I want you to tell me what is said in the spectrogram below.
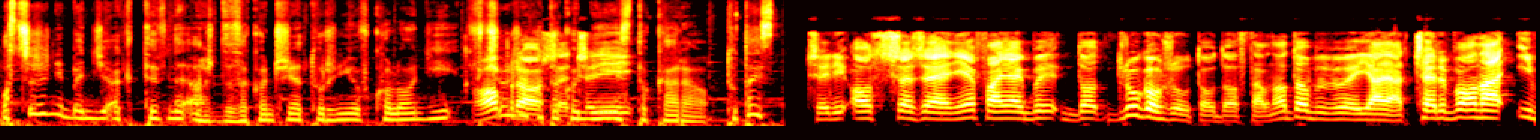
Ostrzeżenie będzie aktywne aż do zakończenia turnieju w kolonii. O, Wciąż jako proszę, czyli- nie jest to kara. Tutaj Czyli ostrzeżenie, fajnie jakby do, drugą żółtą dostał, no to by były jaja. Czerwona i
